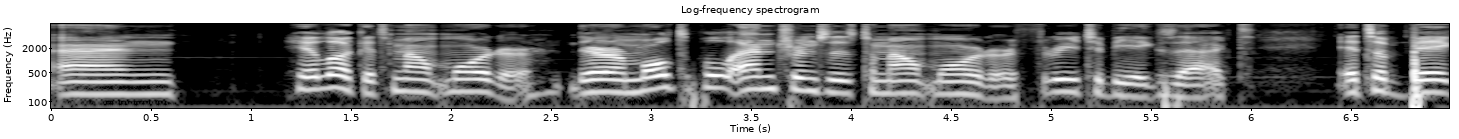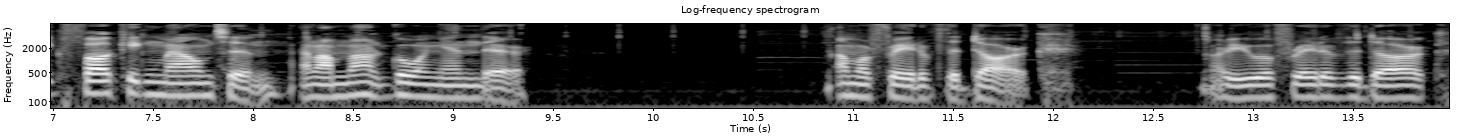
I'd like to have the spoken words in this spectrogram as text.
And hey look, it's Mount Mortar. There are multiple entrances to Mount Mortar, three to be exact. It's a big fucking mountain, and I'm not going in there. I'm afraid of the dark. Are you afraid of the dark?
